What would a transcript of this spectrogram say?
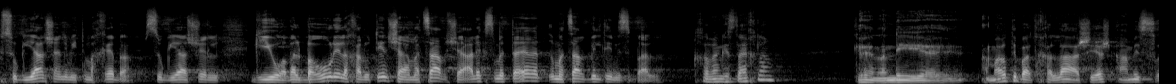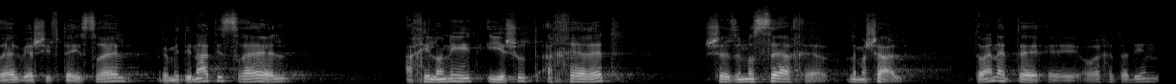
סוגיה שאני מתמחה בה, סוגיה של גיור, אבל ברור לי לחלוטין שהמצב שאלכס מתארת הוא מצב בלתי נסבל. חבר הכנסת אייכלר? כן, אני אה, אמרתי בהתחלה שיש עם ישראל ויש שבטי ישראל, ומדינת ישראל החילונית היא ישות אחרת, שזה נושא אחר. למשל, טוענת אה, אה, עורכת הדין...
